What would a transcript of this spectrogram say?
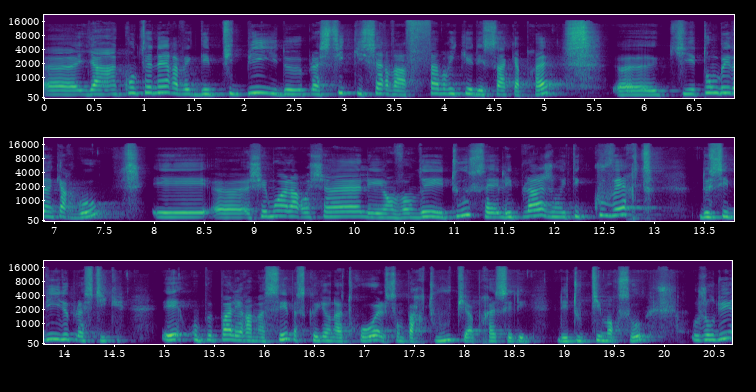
euh, il y a un conteneur avec des petites billes de plastique qui servent à fabriquer des sacs après, euh, qui est tombé d'un cargo. Et euh, chez moi à La Rochelle et en Vendée et tout, les plages ont été couvertes de ces billes de plastique. Et on ne peut pas les ramasser parce qu'il y en a trop, elles sont partout, puis après c'est des, des, tout petits morceaux. Aujourd'hui,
